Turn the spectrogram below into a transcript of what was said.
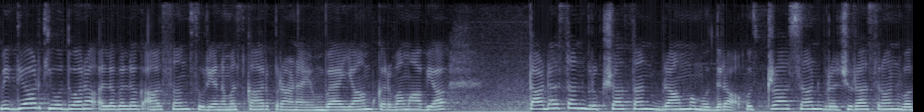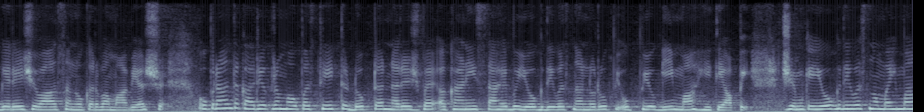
વિદ્યાર્થીઓ દ્વારા અલગ અલગ આસન, સૂર્ય નમસ્કાર, પ્રાણાયામ, વ્યાયામ કરવામાં આવ્યા. તાડાસન, વૃક્ષાસન બ્રાહ્મ મુદ્રા ઉષ્ટ્રાસન, વ્રજુરાસન વગેરે જેવા આસનો કરવામાં આવ્યા છે. ઉપરાંત કાર્યક્રમમાં ઉપસ્થિત ડોક્ટર નરેશભાઈ અઘાણી સાહેબ યોગ દિવસના અનુરૂપ ઉપયોગી માહિતી આપી. જેમ કે યોગ દિવસનો મહિમા,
